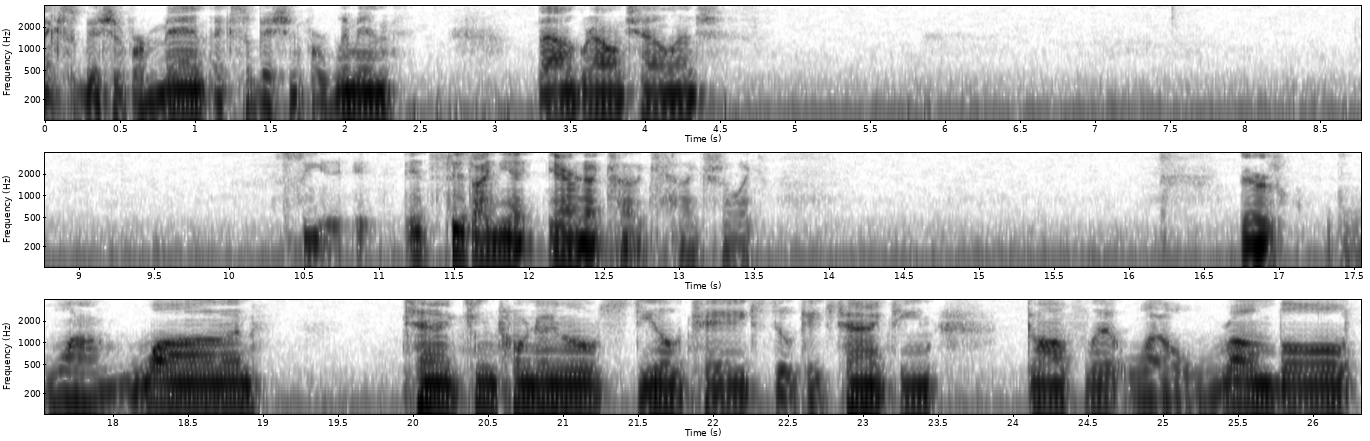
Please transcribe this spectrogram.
exhibition for men, exhibition for women, battleground challenge. See, it, it says I need an internet connection. Like, there's one-on-one, tag team tornado, steel cage, steel cage tag team, gauntlet, Royal Rumble,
